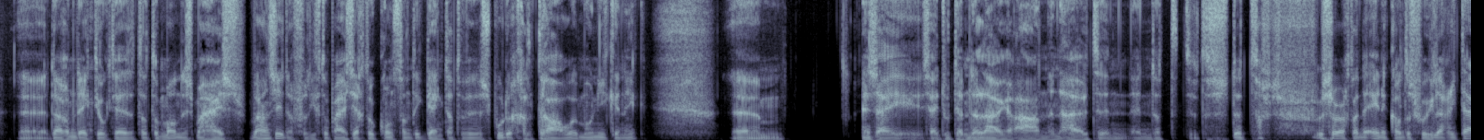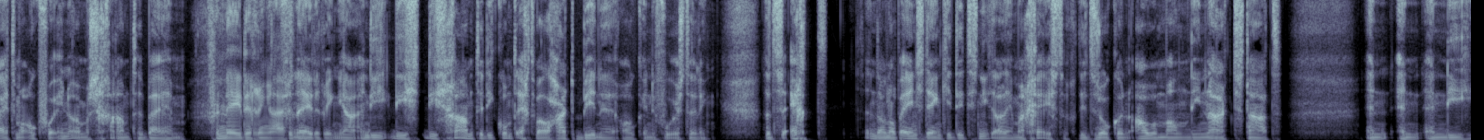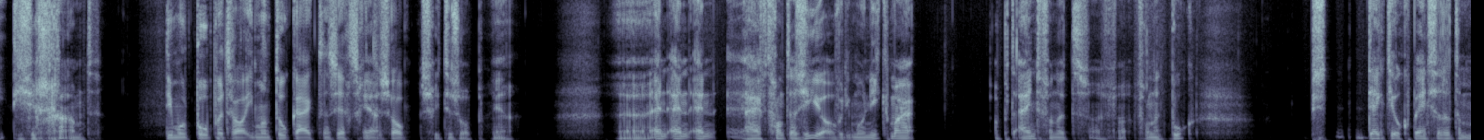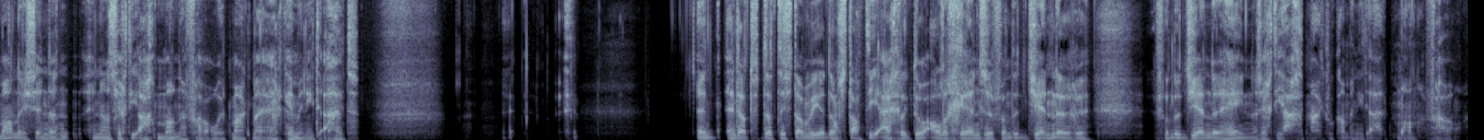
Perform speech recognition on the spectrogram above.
Eh, daarom denkt hij ook dat het een man is, maar hij is waanzinnig verliefd op haar. Hij zegt ook constant: Ik denk dat we spoedig gaan trouwen, Monique en ik. Ehm, en zij, zij doet hem de luier aan en uit. En, en dat, dat, dat zorgt aan de ene kant dus voor hilariteit, maar ook voor enorme schaamte bij hem. Vernedering eigenlijk. Vernedering, ja. En die, die, die schaamte die komt echt wel hard binnen, ook in de voorstelling. Dat is echt. En dan opeens denk je: dit is niet alleen maar geestig. Dit is ook een oude man die naakt staat. En, en, en die, die zich schaamt. Die moet poepen terwijl iemand toekijkt en zegt schiet Ja. eens op. Schiet eens op, ja. Eh, en, en, en hij heeft fantasieën over die Monique, maar op het eind van het, van het boek denkt hij ook opeens dat het een man is. En dan, en dan zegt hij, ach man en vrouw, het maakt mij eigenlijk helemaal niet uit. En, en dat, dat is dan weer, dan stapt hij eigenlijk door alle grenzen van de gender, van de gender heen. Dan zegt hij, ach, het maakt ook allemaal niet uit, man en vrouw.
